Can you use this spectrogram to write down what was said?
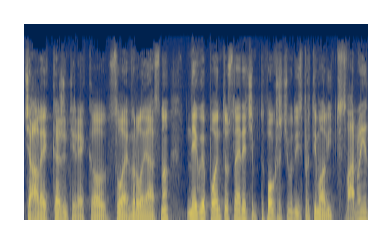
Ćale, kažem ti, rekao svoje, vrlo jasno, nego je pojenta u sledećem. Pokušat ćemo da ispratimo, ali stvarno je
